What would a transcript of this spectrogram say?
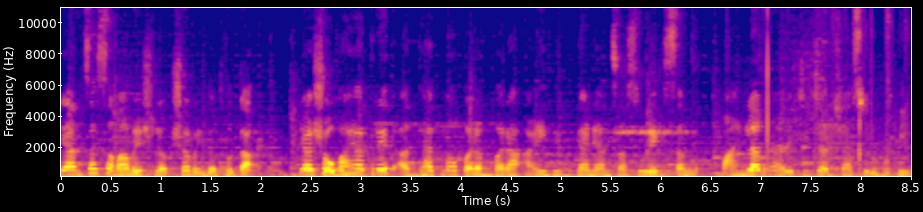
यांचा समावेश लक्ष वेधत होता. या शोभायात्रेत अध्यात्म परंपरा आणि विज्ञान यांचा सुरेख संघ पाहायला मिळाल्याची चर्चा सुरू होती.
